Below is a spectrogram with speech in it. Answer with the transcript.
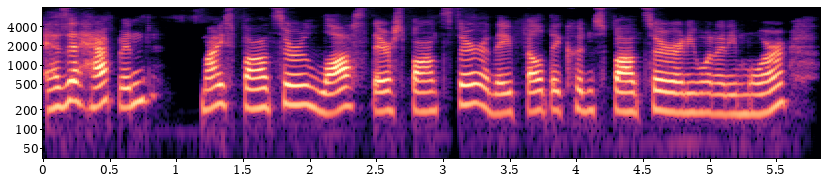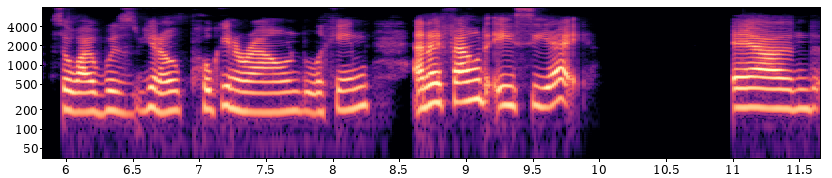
as it happened, my sponsor lost their sponsor they felt they couldn't sponsor anyone anymore. So I was, you know, poking around looking and I found ACA. And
